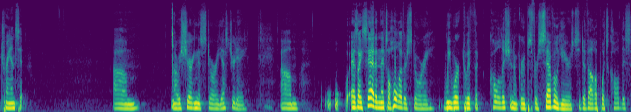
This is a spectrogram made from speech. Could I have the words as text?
transit. Um, I was sharing this story yesterday. Um, as I said, and that's a whole other story, we worked with the coalition of groups for several years to develop what's called this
